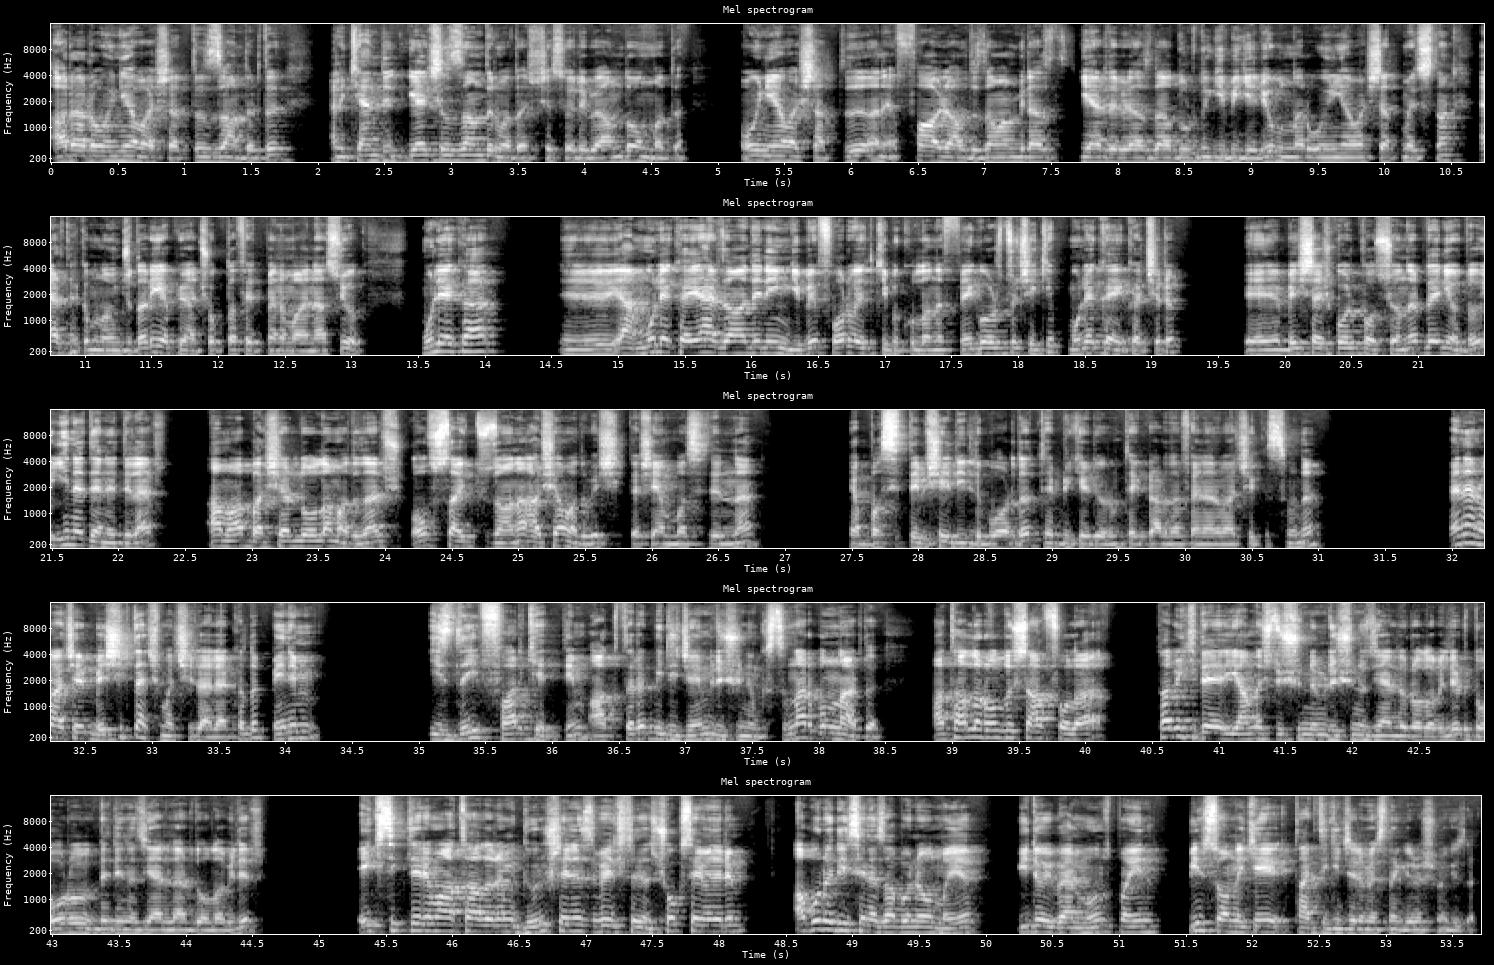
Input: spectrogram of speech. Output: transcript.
Ara ara oynaya başlattı. Hızlandırdı. Hani kendi gerçi hızlandırmadı açıkçası öyle bir anda olmadı. Oyunu yavaşlattı. Hani faul aldığı zaman biraz yerde biraz daha durdu gibi geliyor. Bunlar oyunu yavaşlatma açısından her takımın oyuncuları yapıyor. Yani çok laf etmenin manası yok. Muleka e, yani Muleka'yı her zaman dediğim gibi forvet gibi kullanıp Vegors'u çekip Muleka'yı kaçırıp e, Beşiktaş gol pozisyonları deniyordu. Yine denediler ama başarılı olamadılar. Şu offside tuzağını aşamadı Beşiktaş en basitinden. Ya basit de bir şey değildi bu arada. Tebrik ediyorum tekrardan Fenerbahçe kısmını. Fenerbahçe Beşiktaş maçıyla alakalı benim izleyip fark ettiğim, aktarabileceğimi düşündüğüm kısımlar bunlardı. Hatalar olduysa affola. Tabii ki de yanlış düşündüğüm düşündüğünüz yerler olabilir. Doğru dediğiniz yerler de olabilir. Eksiklerimi, hatalarımı, görüşlerinizi belirtirseniz çok sevinirim. Abone değilseniz abone olmayı, videoyu beğenmeyi unutmayın. Bir sonraki taktik incelemesinde görüşmek üzere.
